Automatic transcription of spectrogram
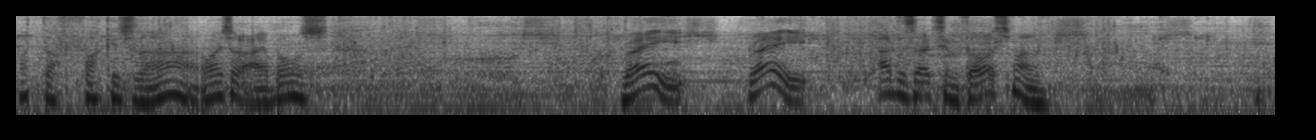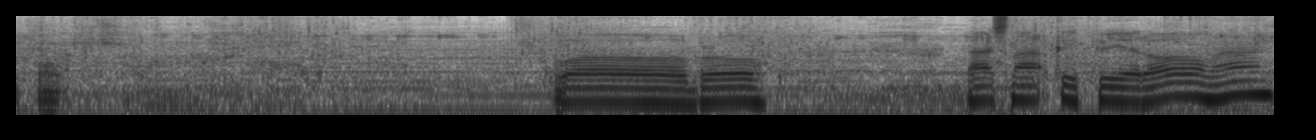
What the fuck is that? Why is there eyeballs? Right, right. I had the exact same thoughts, man. Whoa. That's not creepy at all, man.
